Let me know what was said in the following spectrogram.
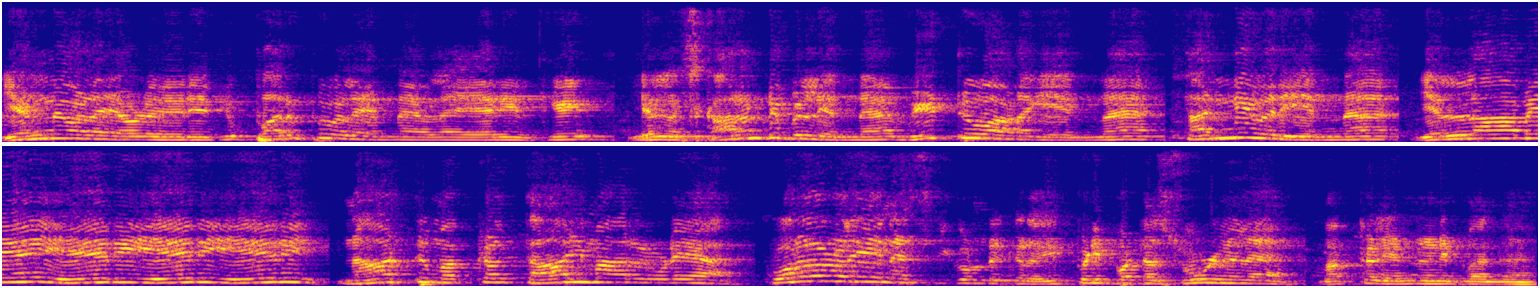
எண்ணெய் விலை எவ்வளவு ஏறி இருக்கு? பருப்பு விலை என்ன விலை ஏறி இருக்கு? கரண்ட் பில் என்ன? வீட்டு வாடகை என்ன? தண்ணி வரி என்ன? எல்லாமே ஏறி ஏறி ஏறி நாட்டு மக்கள் தாய்மார்களுடைய குரல்களையே நசுக்கி கொண்டிருக்கிறது. இப்படிப்பட்ட சூழ்நிலை மக்கள் என்ன நினைப்பாங்க?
